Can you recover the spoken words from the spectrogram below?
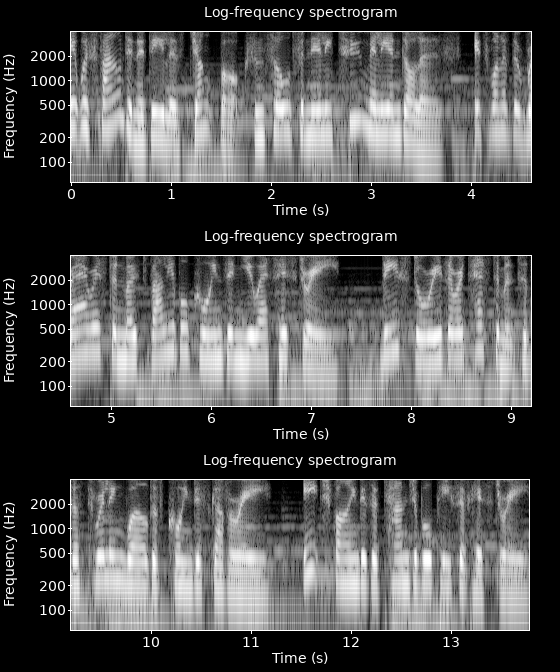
It was found in a dealer's junk box and sold for nearly $2 million. It's one of the rarest and most valuable coins in US history. These stories are a testament to the thrilling world of coin discovery. Each find is a tangible piece of history,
